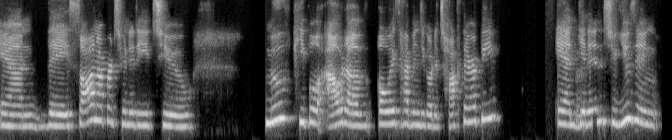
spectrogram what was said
and they saw an opportunity to move people out of always having to go to talk therapy and get mm. into using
